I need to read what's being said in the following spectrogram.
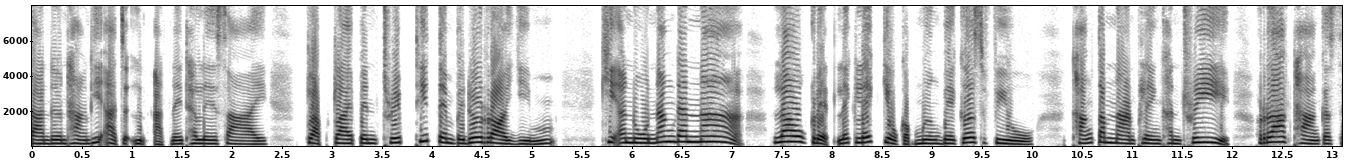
การเดินทางที่อาจจะอึดอัดในทะเลทราย กลับกลายเป็นทริปที่เต็มไปด้วยรอยยิ้ม คีอานูนั่งด้านหน้า เล่าเกร็ดเล็กๆ เกี่ยวกับเมืองเบเกอร์สฟิลด์ทั้งตำนานเพลงคันทรี รากทางเกษ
